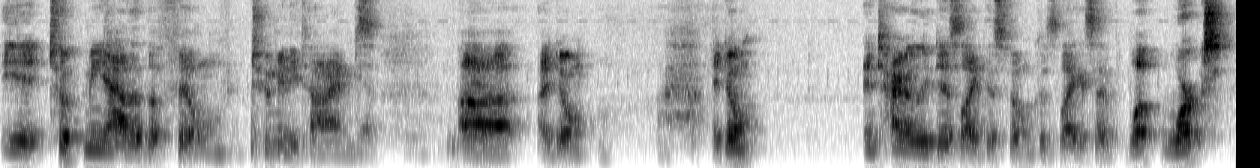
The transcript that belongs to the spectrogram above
it took me out of the film too many times. Uh, I don't I don't entirely dislike this film because, like I said, what works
